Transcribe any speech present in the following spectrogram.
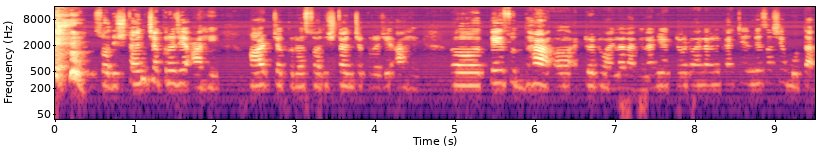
स्वादिष्टान चक्र जे आहे हार्ट चक्र स्वादिष्टान चक्र जे आहे ते सुद्धा ऍक्टिवेट व्हायला लागेल. आणि ऍक्टिवेट व्हायला लागले काय चेंजेस असे होतात.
